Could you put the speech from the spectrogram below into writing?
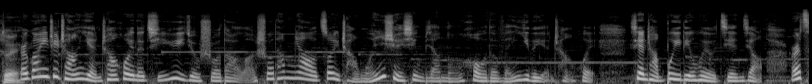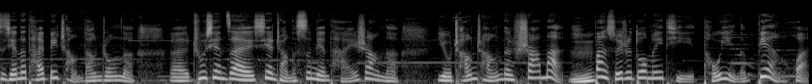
对。而关于这场演唱会呢，齐豫就说到了，说他们要做一场文学性比较浓厚的文艺的演唱会，现场不一定会有尖叫。而此前的台北场当中呢，呃，出现在现场的四面台上呢，有长长的沙幔，伴随着多媒体投影的变换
